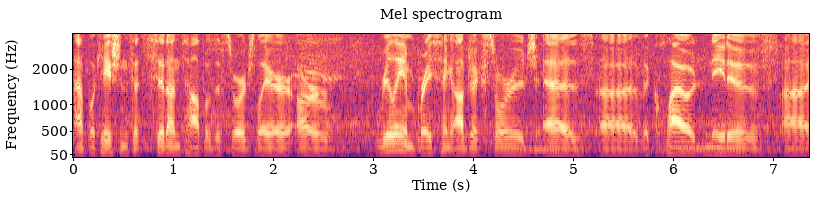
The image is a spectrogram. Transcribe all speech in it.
applications that sit on top of the storage layer are really embracing object storage as uh, the cloud native uh,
